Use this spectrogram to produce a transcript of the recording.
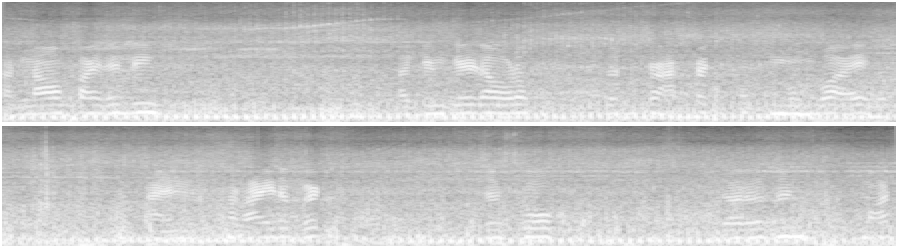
And now finally I can get out of the traffic of Mumbai and ride a bit. Just hope there isn't much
